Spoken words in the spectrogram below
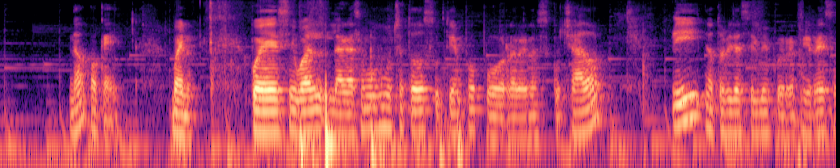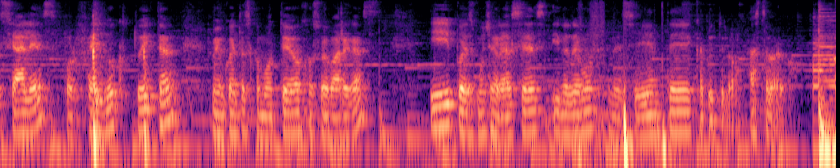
¿No? Ok. Bueno, pues igual le agradecemos mucho todo su tiempo por habernos escuchado. Y no te olvides seguirme por mis redes sociales, por Facebook, Twitter. Me encuentras como Teo Josué Vargas. Y pues muchas gracias y nos vemos en el siguiente capítulo. Hasta luego.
